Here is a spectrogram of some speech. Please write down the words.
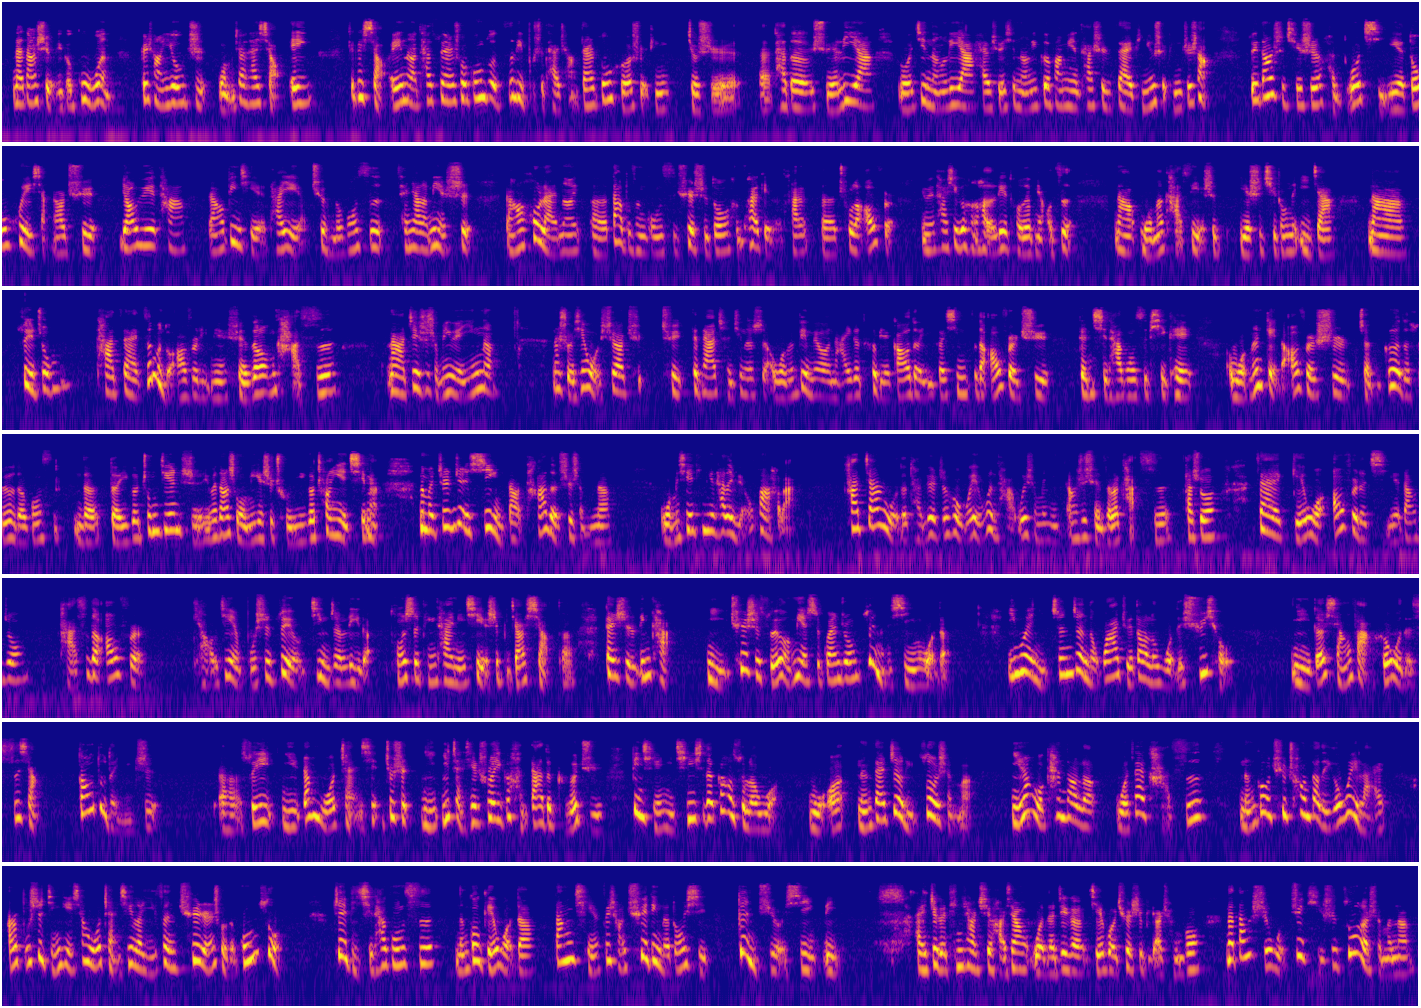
那当时有一个顾问非常优质，我们叫他小 A。这个小 A 呢，他虽然说工作资历不是太长，但是综合水平就是呃他的学历啊、逻辑能力啊，还有学习能力各方面，他是在平均水平之上。所以当时其实很多企业都会想要去邀约他。然后，并且他也去很多公司参加了面试。然后后来呢，呃，大部分公司确实都很快给了他呃出了 offer，因为他是一个很好的猎头的苗子。那我们卡斯也是也是其中的一家。那最终他在这么多 offer 里面选择了我们卡斯，那这是什么原因呢？那首先我需要去去跟大家澄清的是，我们并没有拿一个特别高的一个薪资的 offer 去。跟其他公司 PK，我们给的 offer 是整个的所有的公司的的一个中间值，因为当时我们也是处于一个创业期嘛。那么真正吸引到他的是什么呢？我们先听听他的原话，好吧？他加入我的团队之后，我也问他为什么你当时选择了卡斯？他说，在给我 offer 的企业当中，卡斯的 offer 条件不是最有竞争力的，同时平台名气也是比较小的。但是 Linka，你却是所有面试官中最能吸引我的。因为你真正的挖掘到了我的需求，你的想法和我的思想高度的一致，呃，所以你让我展现，就是你你展现出了一个很大的格局，并且你清晰的告诉了我我能在这里做什么，你让我看到了我在卡斯能够去创造的一个未来，而不是仅仅向我展现了一份缺人手的工作，这比其他公司能够给我的当前非常确定的东西更具有吸引力。哎，这个听上去好像我的这个结果确实比较成功。那当时我具体是做了什么呢？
